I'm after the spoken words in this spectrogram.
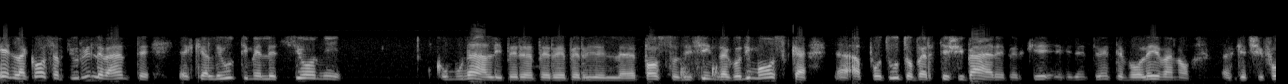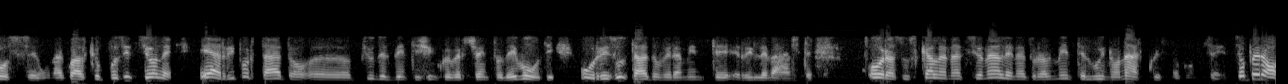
e la cosa più rilevante è che alle ultime elezioni comunali per, per, per, il posto di sindaco di Mosca eh, ha potuto partecipare perché evidentemente volevano eh, che ci fosse una qualche opposizione e ha riportato eh, più del 25% dei voti, un risultato veramente rilevante. Ora su scala nazionale naturalmente lui non ha questo consenso, però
